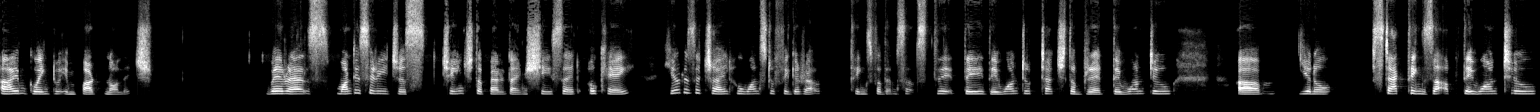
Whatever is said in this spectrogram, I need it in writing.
I'm going to impart knowledge. Whereas Montessori just changed the paradigm. She said, okay, here is a child who wants to figure out things for themselves. They they they want to touch the bread. They want to, um, you know, stack things up. They want to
